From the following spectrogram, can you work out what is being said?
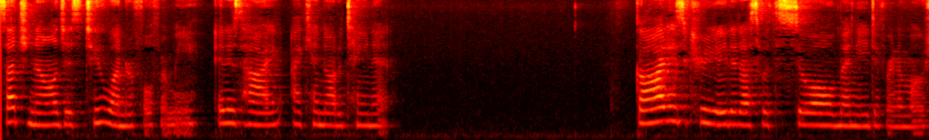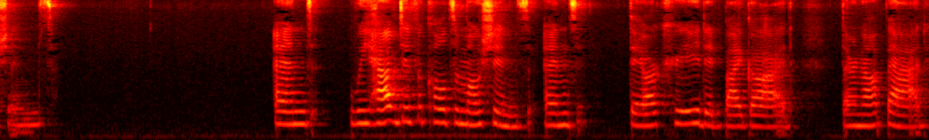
Such knowledge is too wonderful for me. It is high, I cannot attain it. God has created us with so many different emotions. And we have difficult emotions, and they are created by God. They're not bad.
